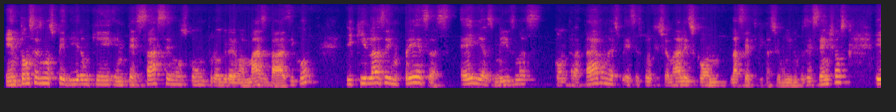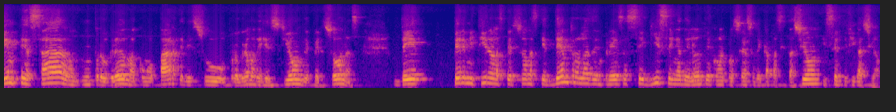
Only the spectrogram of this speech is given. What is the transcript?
Entonces nos pidieron que empezásemos con un programa más básico y que las empresas, ellas mismas, contrataron esses profissionais com a certificação Linux Essentials empezaram um programa como parte de seu programa de gestão de pessoas de permitir às pessoas que dentro das empresas seguissem adelante com o processo de capacitação e certificação.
